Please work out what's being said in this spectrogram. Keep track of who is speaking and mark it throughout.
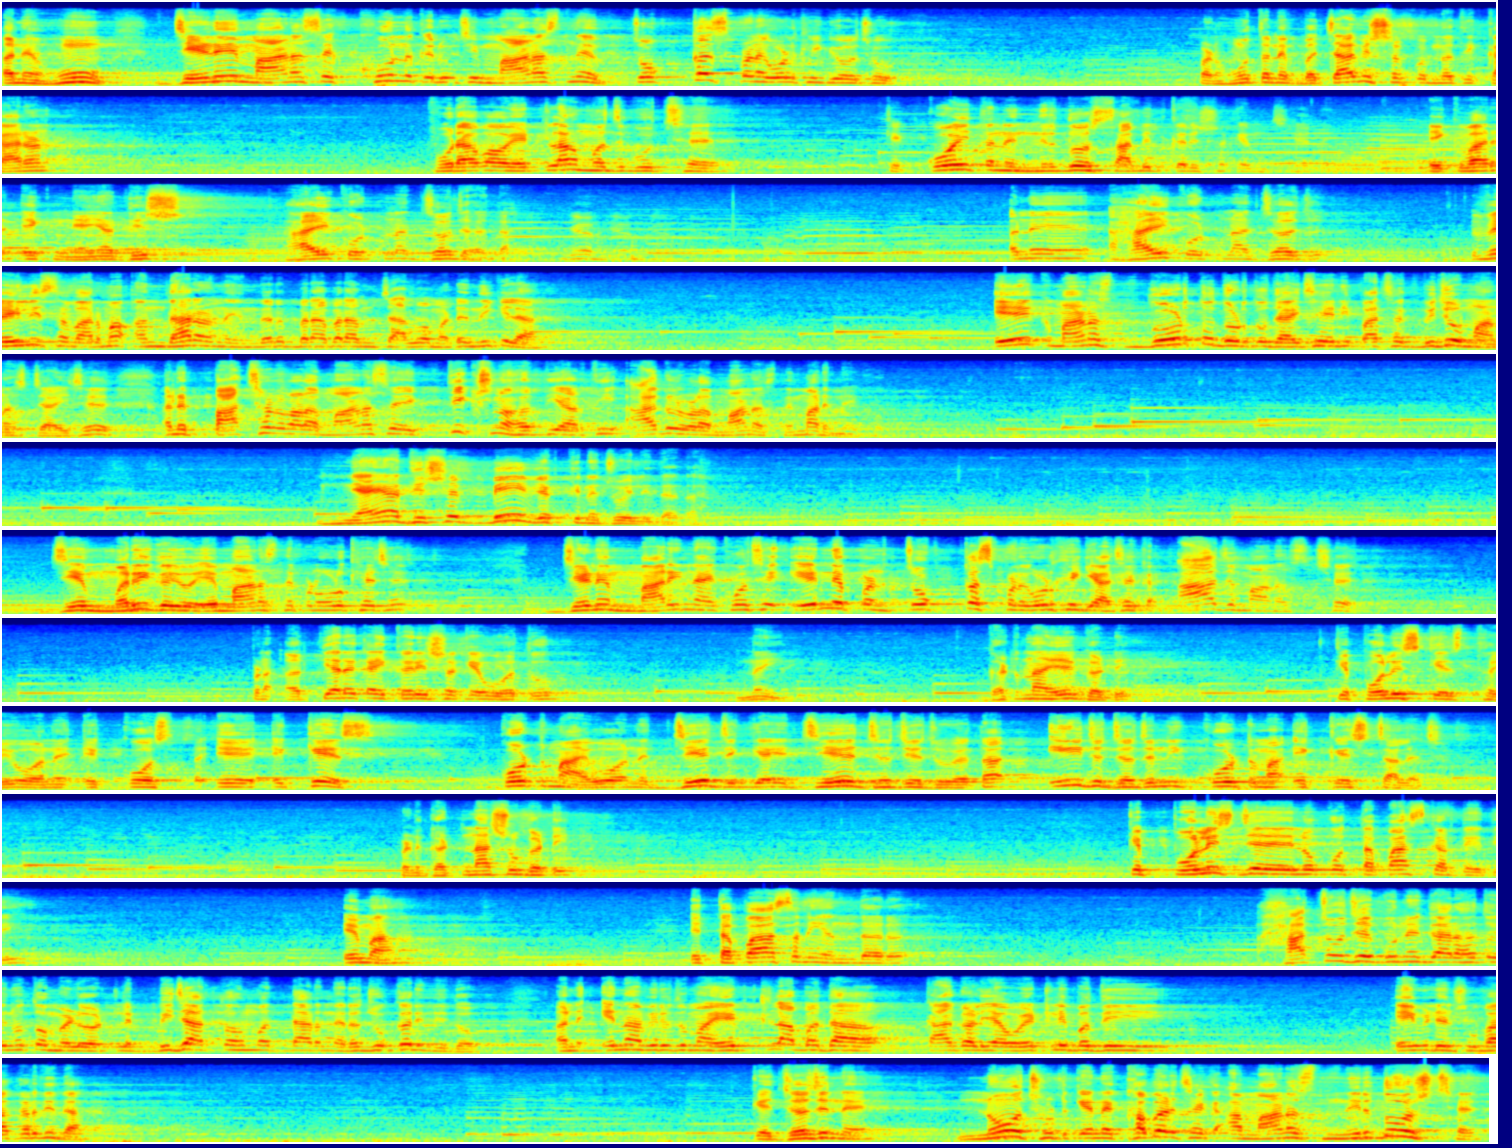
Speaker 1: અને હું જેણે માણસે ખૂન કર્યું છે, માણસને ચોક્કસપણે ઓળખી ગયો છું. પણ હું તને બચાવી શકું નથી, કારણ પુરાવાઓ એટલા મજબૂત છે કે કોઈ તને નિર્દોષ સાબિત કરી શકે એમ છે એકવાર એક ન્યાયાધીશ હાઈકોર્ટના જજ હતા. અને હાઈકોર્ટના જજ વહેલી સવારમાં અંધારાની અંદર બરાબર આમ ચાલવા માટે નીકળ્યા. એક માણસ દોડતો દોડતો જાય છે, એની પાછળ બીજો માણસ જાય છે અને પાછળવાળા માણસે એક તીક્ષ્ણ હથિયારથી આગળવાળા માણસને મારી નાખ્યો. ન્યાયાધીશે બે વ્યક્તિને જોઈ લીધા હતા. જે મરી ગયો એ માણસને પણ ઓળખે છે જેને મારી નાખ્યો છે એને પણ ચોક્કસપણે ઓળખી ગયા છે કે આ જ માણસ છે. પણ અત્યારે કંઈ કરી શકે એવું હતું નહીં. ઘટના એ ઘટી કે પોલીસ કેસ થયો અને એક કોસ એ એક કેસ કોર્ટમાં આવ્યો અને જે જગ્યાએ જે જજે જોયા હતા, એ જ જજની કોર્ટમાં એક કેસ ચાલે છે. પણ ઘટના શું ઘટી? કે પોલીસ જે લોકો તપાસ કરતી હતી, એમાં એ તપાસની અંદર સાચો જે ગુનેગાર હતો એ નહોતો મળ્યો, એટલે બીજા તહમતદારને રજૂ કરી દીધો. અને એના વિરુદ્ધમાં એટલા બધા કાગળિયાઓ, એટલી બધી એવિડન્સ ઊભા કરી દીધા કે જજને નો છૂટકે એને ખબર છે કે આ માણસ નિર્દોષ છે.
